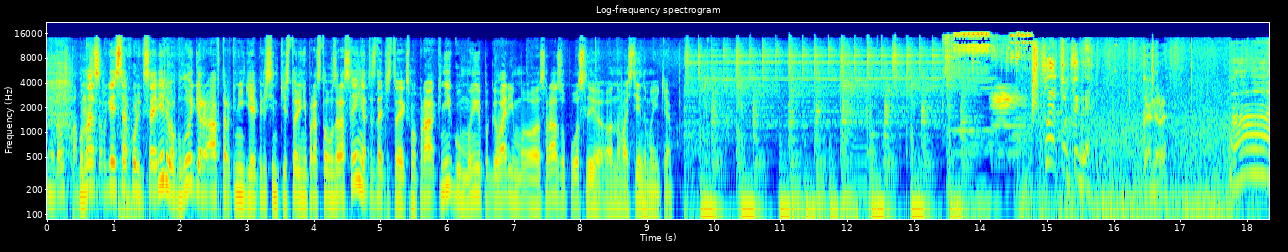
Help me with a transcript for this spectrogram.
не удалось помочь. У нас в гостях Ольга Савельева, блогер, автор книги «Апельсинки. История непростого взросления» от издательства «Эксмо». Про книгу мы поговорим э, сразу после э, новостей на «Маяке». Что это у тебя? Камера? А,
